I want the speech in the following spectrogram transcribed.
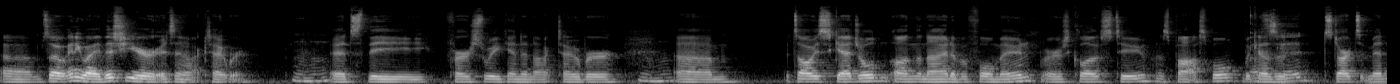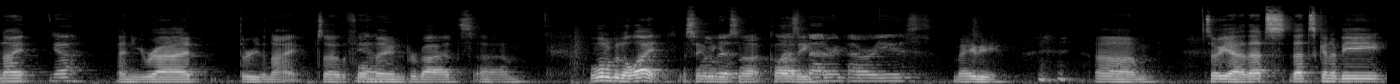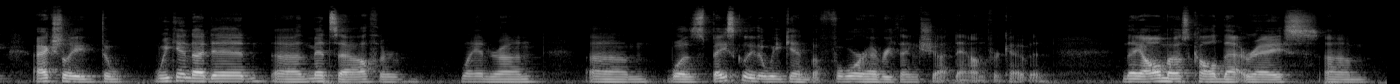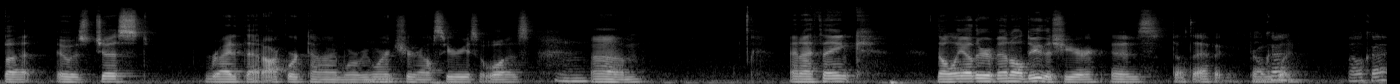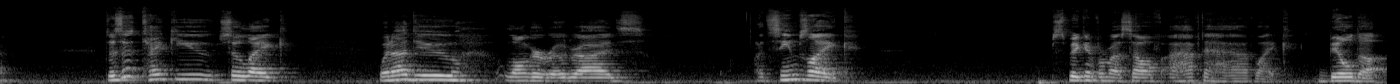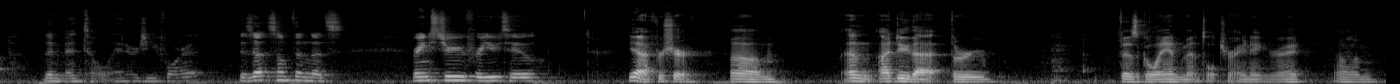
Um, so anyway, this year it's in October. mhm, It's the first weekend in October. mhm. Um, it's always scheduled on the night of a full moon or as close to as possible because it starts at midnight yeah, and you ride through the night. So the full Yeah. moon provides um, a little bit of light, assuming it's not cloudy. less battery power used. Maybe. um, so yeah, that's that's gonna be actually the weekend I did uh, Mid South or Land Run um, was basically the weekend before everything shut down for COVID. They almost called that race, um, but it was just right at that awkward time where we weren't sure how serious it was. Mhm. Um, and I think the only other event I'll do this year is Delta Epic, probably. Okay. Okay. Does it take you so like when I do longer road rides, it seems like speaking for myself, I have to have like build up the mental energy for it. Is that something that's rings true for you too? Yeah, for sure. Um, and I do that through physical and mental training, right? Um,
